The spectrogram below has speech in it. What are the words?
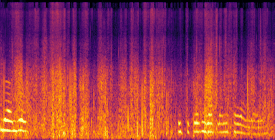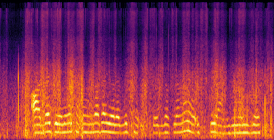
İlerliyorum. İstiklal'in şey oluyor. Arda GN'ye kanalında da görebilirsin. İşte reklamı ama eski yani. Bulmamız zor.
